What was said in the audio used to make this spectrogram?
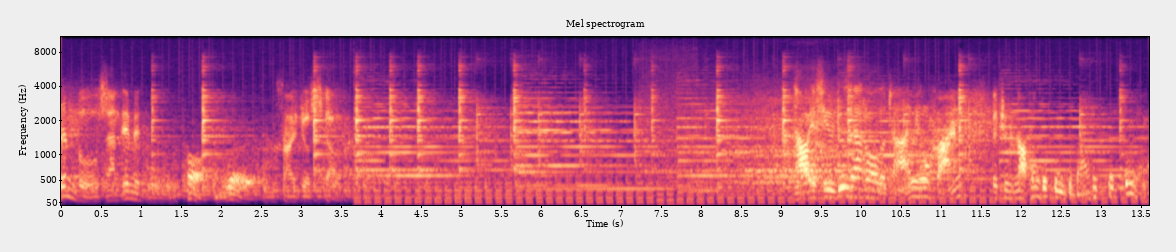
symbols and images, talk and words inside your skull. Now, if you do that all the time, you'll find that you've nothing to think about except thinking.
